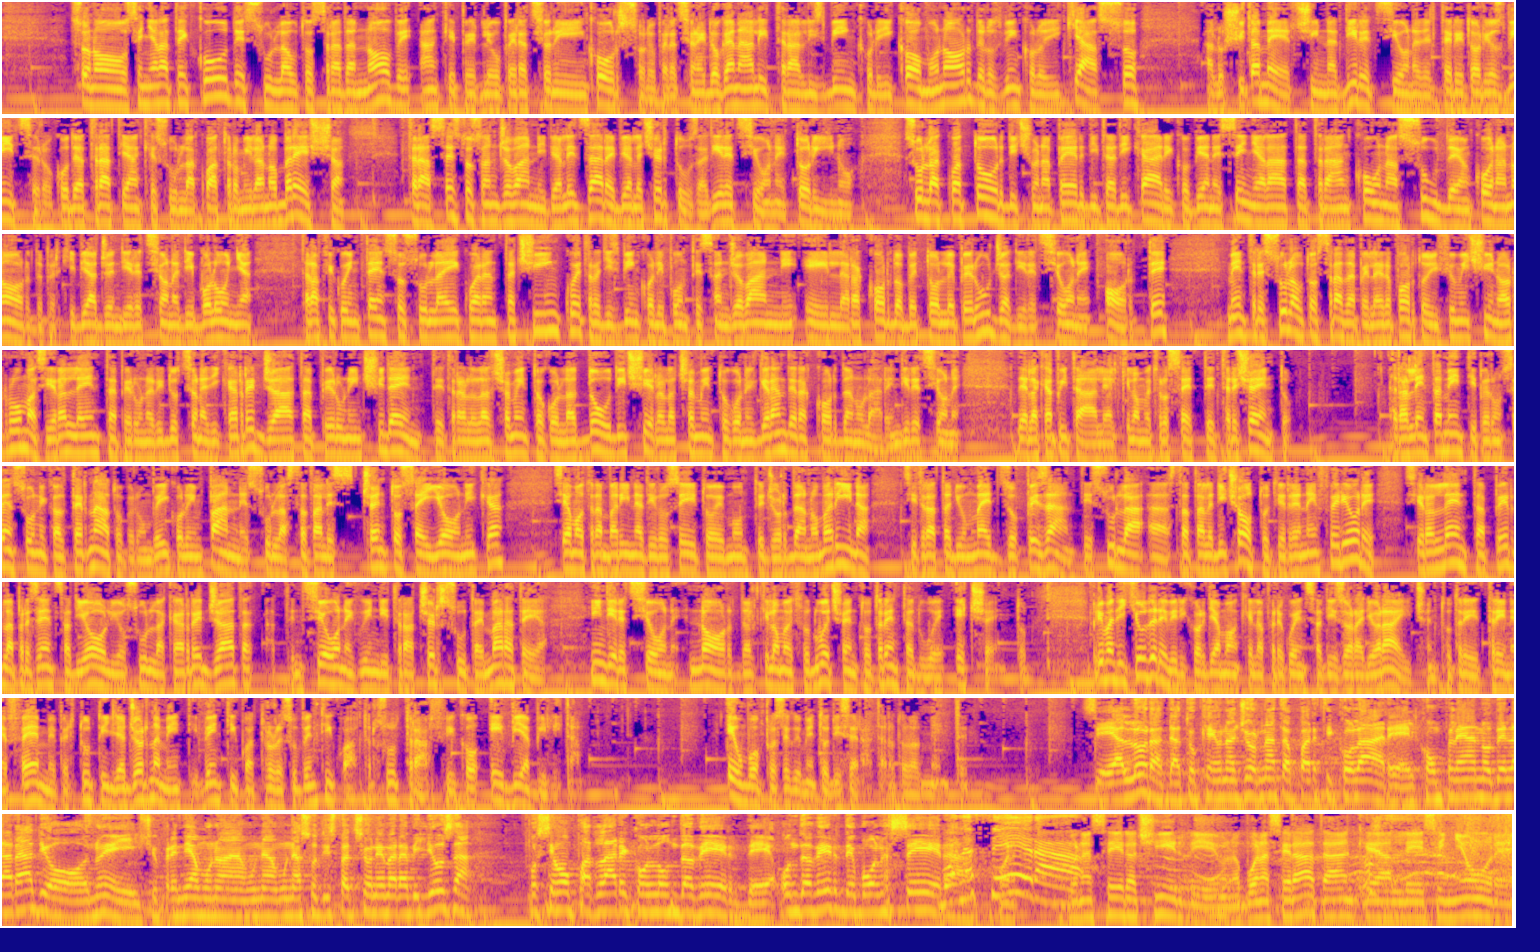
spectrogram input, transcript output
Sono segnalate code sull'autostrada 9 anche per le operazioni in corso, le operazioni doganali tra gli svincoli di Como Nord e lo svincolo di Chiasso all'uscita merci in direzione del territorio svizzero, code a tratti anche sulla 4 Milano-Brescia, tra Sesto San Giovanni, Viale Zara e Viale Certosa, direzione Torino. Sulla 14 una perdita di carico viene segnalata tra Ancona Sud e Ancona Nord per chi viaggia in direzione di Bologna, traffico intenso sulla E45 tra gli svincoli Ponte San Giovanni e il raccordo Bettolle Perugia, direzione Orte, mentre sull'autostrada per l'aeroporto di Fiumicino a Roma si rallenta per una riduzione di carreggiata per un incidente tra l'allacciamento con la 12 e l'allacciamento con il grande raccordo anulare in direzione della capitale al chilometro 7300. Rallentamenti per un senso unico alternato per un veicolo in panne sulla statale 106 Ionica. Siamo tra Marina di Roseto e Monte Giordano Marina. Si tratta di un mezzo pesante. Sulla uh, statale 18 Tirrena Inferiore si rallenta per la presenza di olio sulla carreggiata. Attenzione quindi tra Cersuta e Maratea in direzione nord al chilometro 232 e 100. Prima di chiudere vi ricordiamo anche la frequenza di Isoradio Rai 103 3 in FM per tutti gli aggiornamenti 24 ore su 24 sul traffico e viabilità e un buon proseguimento di serata naturalmente. Sì, allora dato che è una giornata particolare, è il compleanno della radio, noi ci prendiamo una, una, una soddisfazione meravigliosa possiamo parlare con l'Onda Verde. Onda Verde, buonasera. Buonasera. Buonasera Cirri, una buona serata anche alle signore.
